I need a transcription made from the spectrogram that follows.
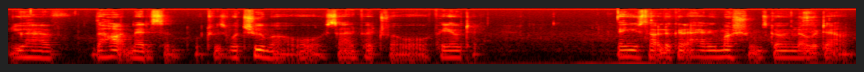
you have the heart medicine, which was Wachuma or San Pedro or peyote. Then you start looking at having mushrooms going lower down.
